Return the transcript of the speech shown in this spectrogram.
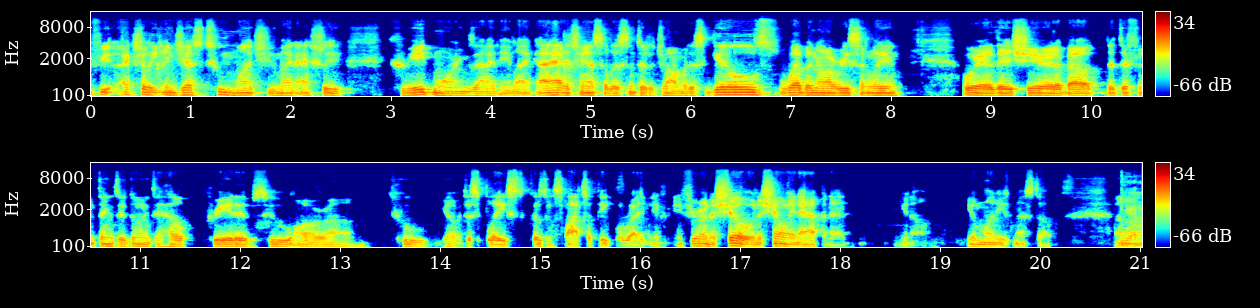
if you actually ingest too much you might actually create more anxiety. Like I had a chance to listen to the Dramatist Guild's webinar recently, where they shared about the different things they're doing to help creatives who are um, who you know displaced because there's lots of people, right? If, if you're in a show and the show ain't happening, you know your money's messed up. Um, yeah.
